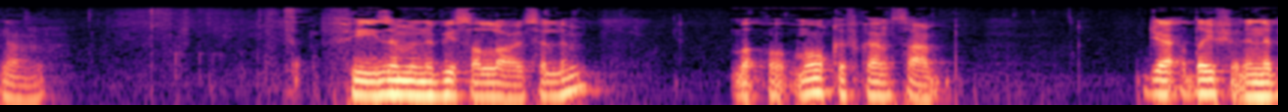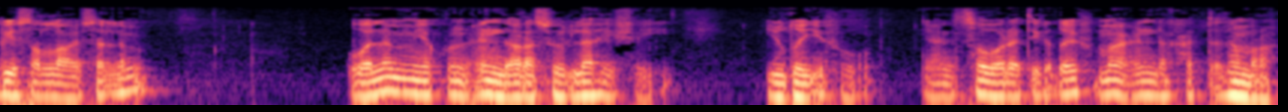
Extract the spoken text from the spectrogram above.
نعم. في زمن النبي صلى الله عليه وسلم موقف كان صعب. جاء ضيف للنبي صلى الله عليه وسلم ولم يكن عند رسول الله شيء يضيفه. يعني تصور يأتيك ضيف ما عندك حتى ثمرة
